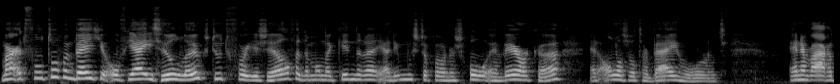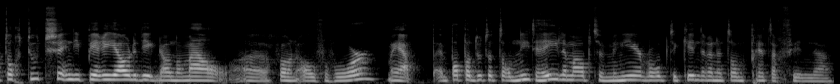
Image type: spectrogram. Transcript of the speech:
Maar het voelt toch een beetje of jij iets heel leuks doet voor jezelf. En de man en kinderen, ja, die moesten gewoon naar school en werken. En alles wat erbij hoort. En er waren toch toetsen in die periode die ik nou normaal uh, gewoon overhoor. Maar ja, en papa doet het dan niet helemaal op de manier waarop de kinderen het dan prettig vinden.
